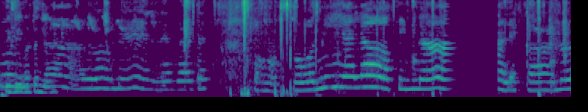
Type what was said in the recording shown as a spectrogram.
ദിലീപേട്ടൻ സോനിയലോ പിന്നാലെ കാണാ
